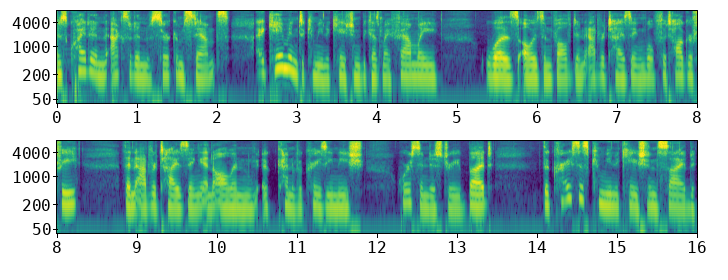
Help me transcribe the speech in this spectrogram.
It was quite an accident of circumstance. I came into communication because my family was always involved in advertising, well, photography, then advertising, and all in kind of a crazy niche horse industry. But the crisis communication side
